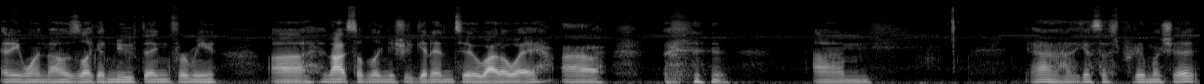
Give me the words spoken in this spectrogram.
anyone. That was like a new thing for me. Uh, not something you should get into, by the way. Uh, um, yeah, I guess that's pretty much it.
